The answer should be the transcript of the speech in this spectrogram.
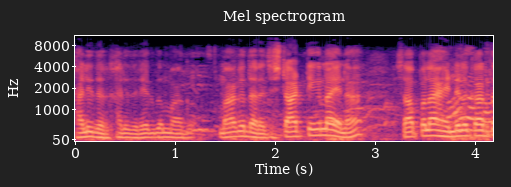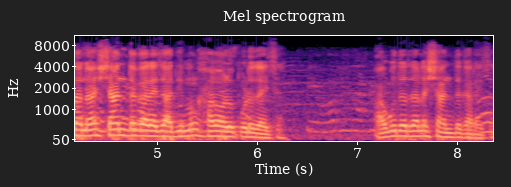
खाली धर खाली धर एकदम माग माग धरायचं. स्टार्टिंगला आहे ना सापाला हँडल करताना शांत करायचं आधी मग हळूहळू पुढे जायचं. अगोदर त्याला शांत करायचं.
